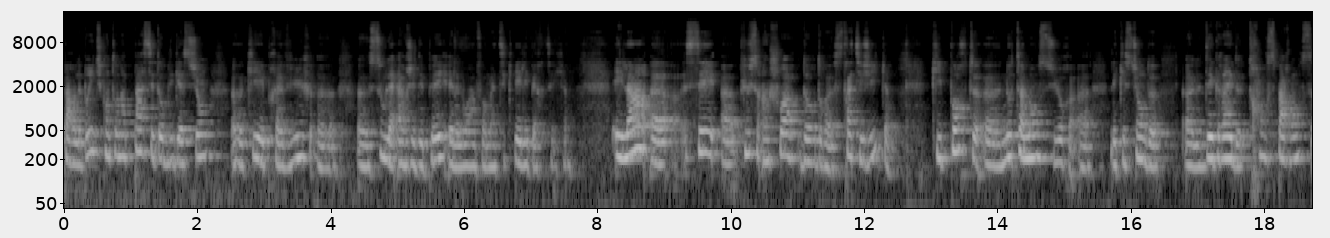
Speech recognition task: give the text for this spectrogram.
par le bridge quand on n'a pas cette obligation qui est prévue sous la RGDP et la loi informatique et liberté. Et là, c'est plus un choix d'ordre stratégique qui porte notamment sur les questions de le degré de transparence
